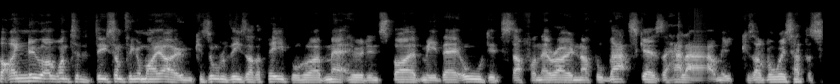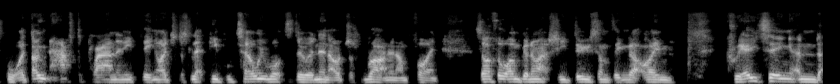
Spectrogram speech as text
But I knew I wanted to do something on my own because all of these other people who I've met who had inspired me, they all did stuff on their own. And I thought that scares the hell out of me because I've always had the support. I don't have to plan anything. I just let people tell me what to do and then I'll just run and I'm fine. So I thought I'm going to actually do something that I'm creating and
